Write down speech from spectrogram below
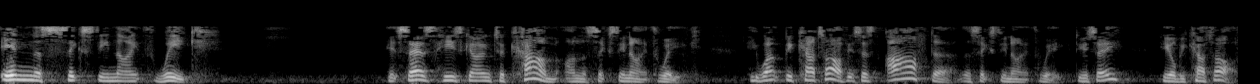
in the 69th week. It says he's going to come on the 69th week. He won't be cut off. It says after the 69th week. Do you see? he'll be cut off.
